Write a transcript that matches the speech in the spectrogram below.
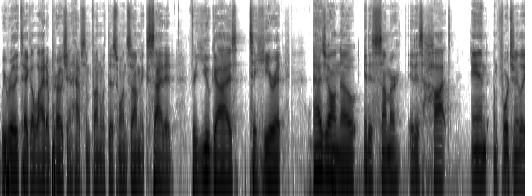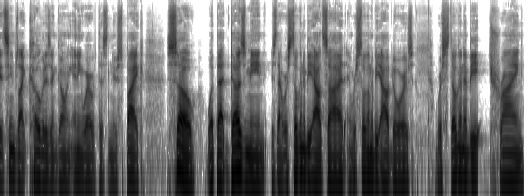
we really take a light approach and have some fun with this one. So I'm excited for you guys to hear it. As y'all know, it is summer, it is hot, and unfortunately, it seems like COVID isn't going anywhere with this new spike. So, what that does mean is that we're still going to be outside and we're still going to be outdoors. We're still going to be trying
